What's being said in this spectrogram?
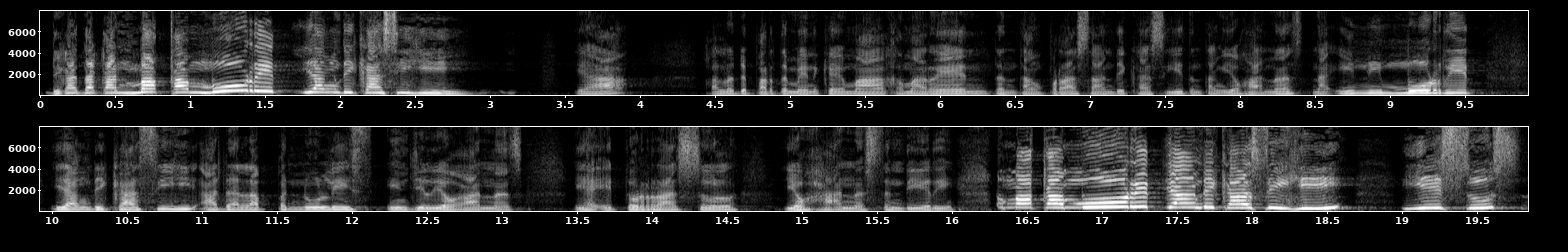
Dikatakan maka murid yang dikasihi. Ya, Kalau departemen kema kemarin tentang perasaan dikasih tentang Yohanes. Nah ini murid yang dikasihi adalah penulis Injil Yohanes. Yaitu Rasul Yohanes sendiri. Maka murid yang dikasihi Yesus.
